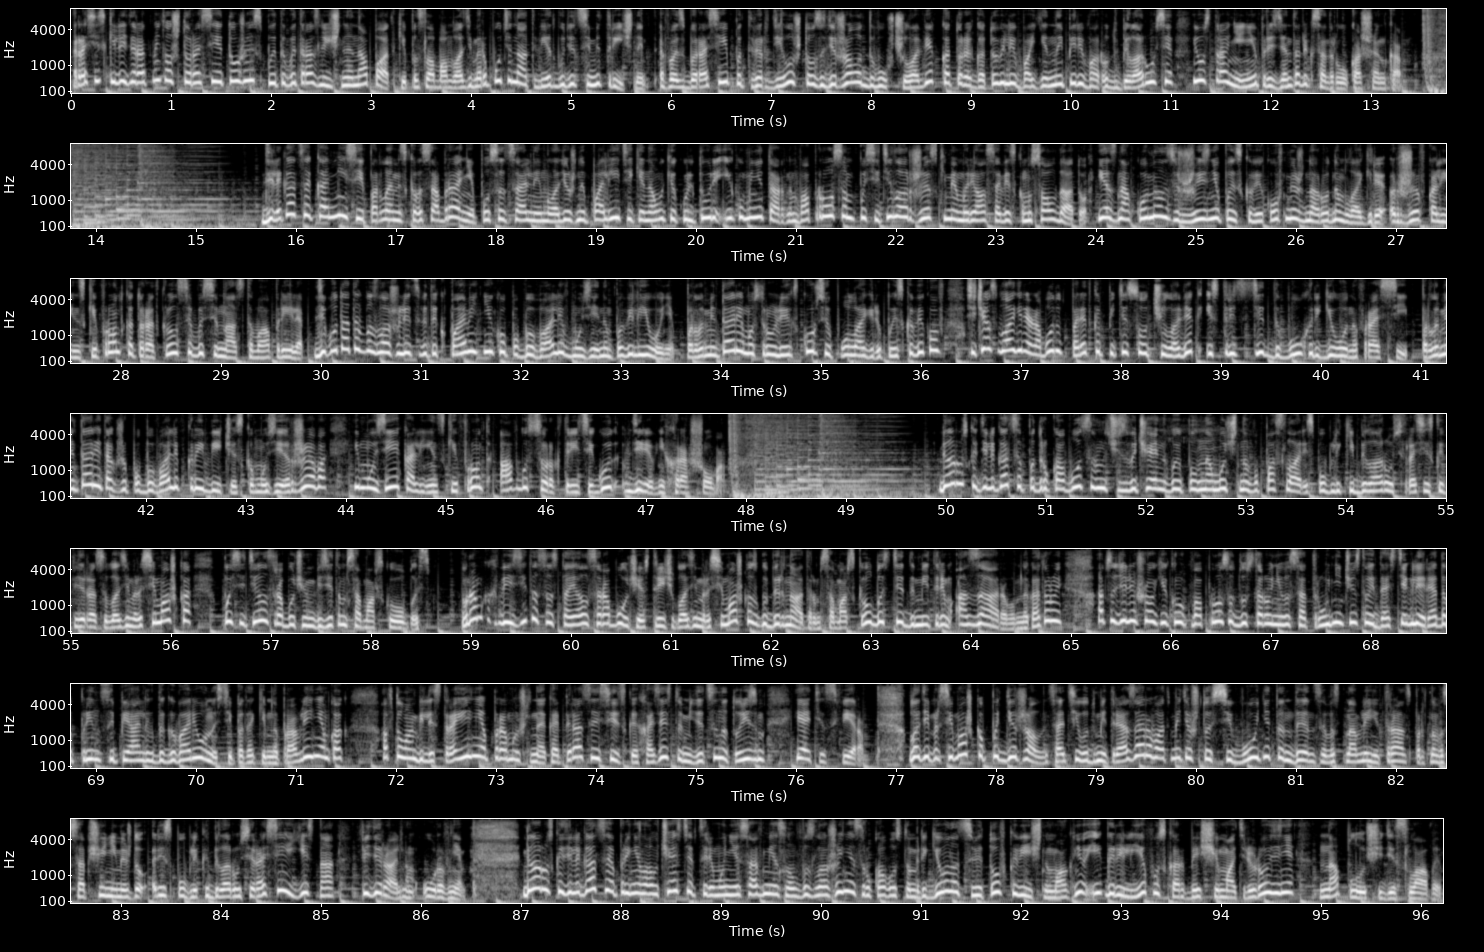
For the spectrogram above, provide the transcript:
Российский лидер отметил, что Россия тоже испытывает различные нападки. По словам Владимира Путина, ответ будет симметричный. ФСБ России подтвердила, что задержала двух человек, которые готовили военный переворот в Беларуси и устранение президента Александра Лукашенко. Делегация комиссии парламентского собрания по социальной и молодежной политике, науке, культуре и гуманитарным вопросам посетила Ржевский мемориал советскому солдату и ознакомилась с жизнью поисковиков в международном лагере Ржев-Калининский фронт, который открылся 18 апреля. Депутаты возложили цветы к памятнику, побывали в музейном павильоне. Парламентариям устроили экскурсию по лагерю поисковиков. Сейчас в лагере работают порядка 500 человек из 32 регионов России. Парламентарии также побывали в Краеведческом музее Ржева и музее Калининский фронт август 43 год в деревне Хорошово. Белорусская делегация под руководством чрезвычайного и полномочного посла Республики Беларусь в Российской Федерации Владимира Симашко посетила с рабочим визитом Самарскую область. В рамках визита состоялась рабочая встреча Владимира Симашко с губернатором Самарской области Дмитрием Азаровым, на которой обсудили широкий круг вопросов двустороннего сотрудничества и достигли ряда принципиальных договоренностей по таким направлениям, как автомобилестроение, промышленная кооперация, сельское хозяйство, медицина, туризм и IT-сфера. Владимир Симашко поддержал инициативу Дмитрия Азарова, отметив, отметив, что сегодня тенденция восстановления транспортного сообщения между Республикой Беларусь и Россией есть на федеральном уровне. Белорусская делегация приняла участие в церемонии совместного возложения с руководством региона цветов к вечному огню и горельефу скорбящей матери Родине на площади Славы.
